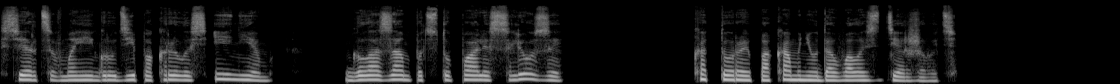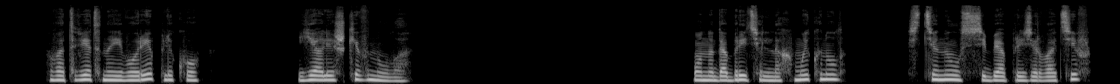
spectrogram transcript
Сердце в моей груди покрылось инеем, глазам подступали слезы, которые пока мне удавалось сдерживать. В ответ на его реплику я лишь кивнула. Он одобрительно хмыкнул, стянул с себя презерватив,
